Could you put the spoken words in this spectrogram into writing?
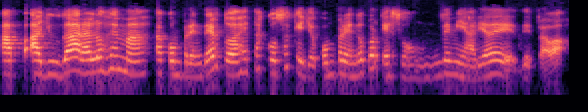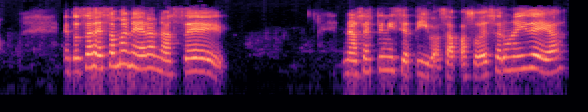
ayudar a los demás a comprender todas estas cosas que yo comprendo porque son de mi área de, trabajo. Entonces, de esa manera nace, nace esta iniciativa, o sea, pasó de ser una idea,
